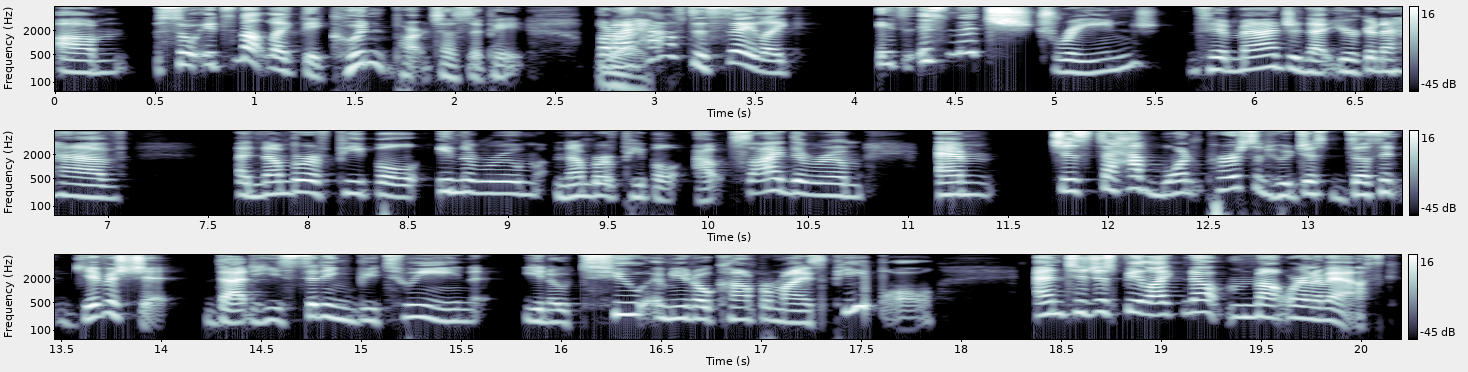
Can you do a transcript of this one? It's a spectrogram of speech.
Um, so it's not like they couldn't participate. But I have to say, like, it's isn't that strange to imagine that you're going to have a number of people in the room, a number of people outside the room, and just to have one person who just doesn't give a shit that he's sitting between, you know, two immunocompromised people and to just be like, nope, I'm not wearing a mask.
